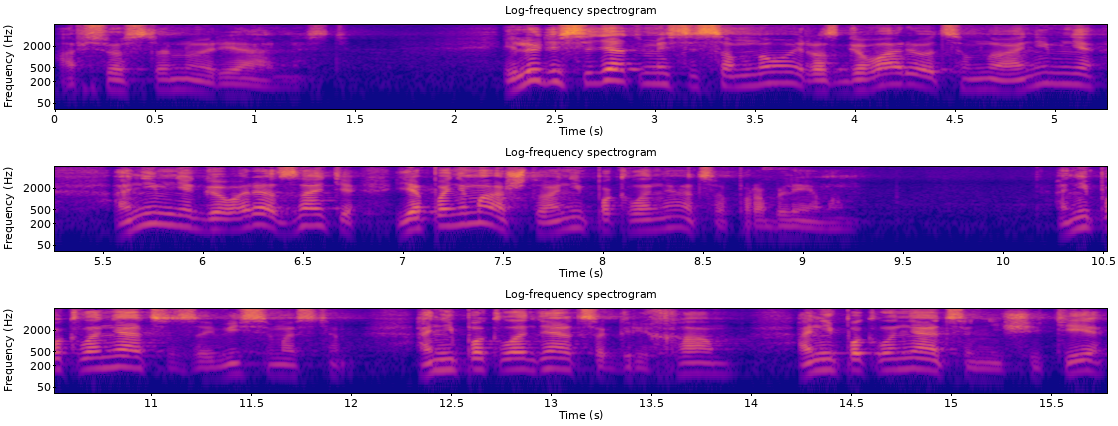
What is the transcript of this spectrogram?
а все остальное реальность. И люди сидят вместе со мной, разговаривают со мной, они мне, они мне говорят, знаете, я понимаю, что они поклоняются проблемам, они поклоняются зависимостям, они поклоняются грехам, они поклоняются нищете,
